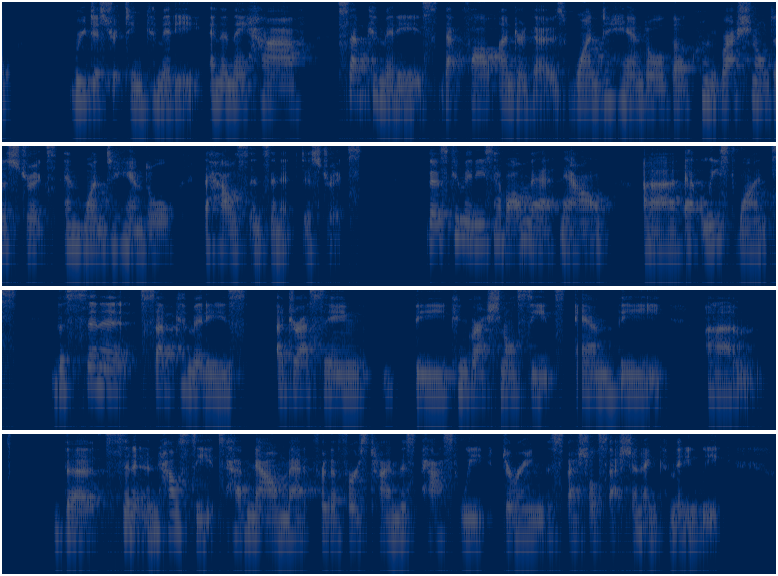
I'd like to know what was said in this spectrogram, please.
redistricting committee, and then they have subcommittees that fall under those, one to handle the congressional districts and one to handle the House and Senate districts. Those committees have all met now uh, at least once. The Senate subcommittees addressing the congressional seats and the um, the Senate and House seats have now met for the first time this past week during the special session and committee week.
